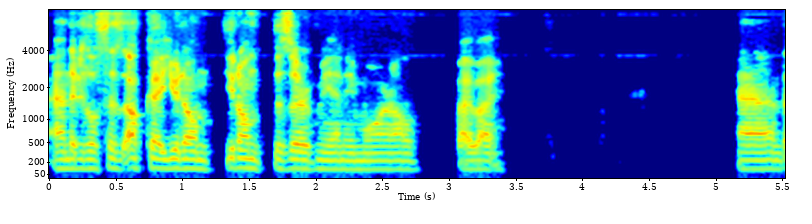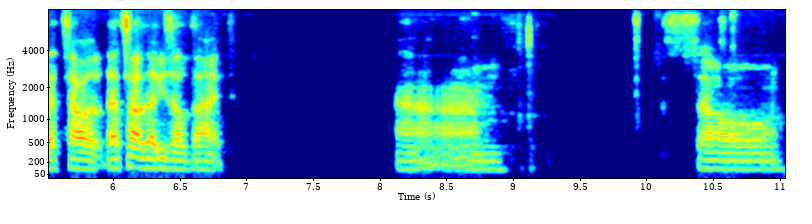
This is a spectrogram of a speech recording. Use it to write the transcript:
and the Rizal says okay you don't you don't deserve me anymore. I'll bye bye and that's how that's how the Rizal died. Um so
